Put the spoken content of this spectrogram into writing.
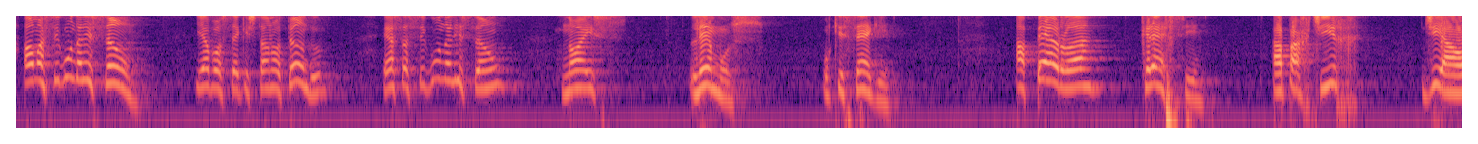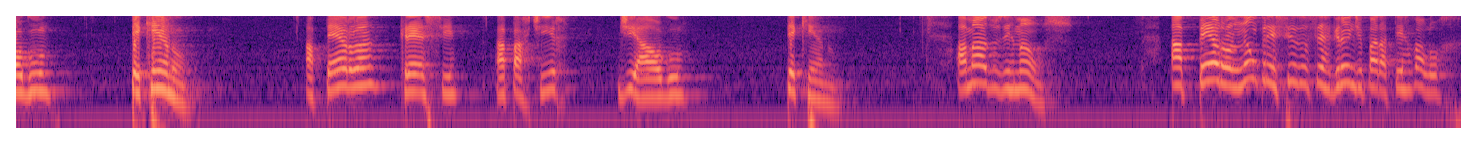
Há uma segunda lição, e a você que está anotando, essa segunda lição, nós lemos o que segue. A pérola cresce a partir de algo pequeno. A pérola cresce a partir de algo pequeno. Amados irmãos, a pérola não precisa ser grande para ter valor.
